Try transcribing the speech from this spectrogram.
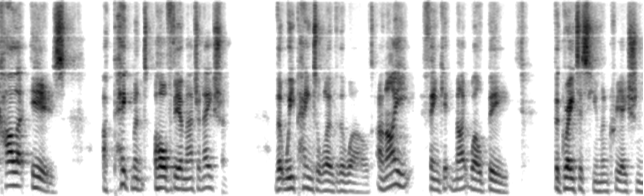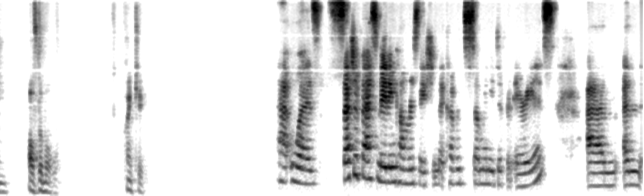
colour is a pigment of the imagination that we paint all over the world. And I think it might well be the greatest human creation of them all. Thank you. That was such a fascinating conversation that covered so many different areas. Um, and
